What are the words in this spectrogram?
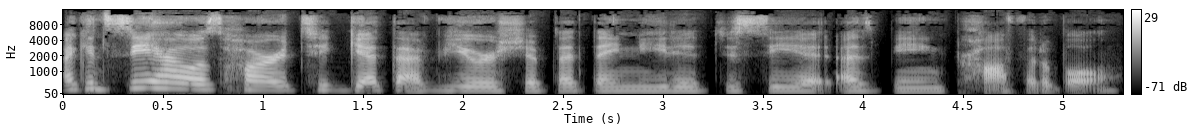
I can see how it's hard to get that viewership that they needed to see it as being profitable.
